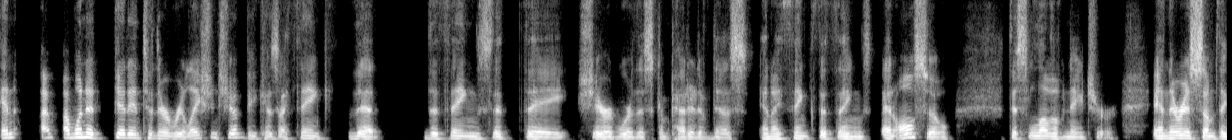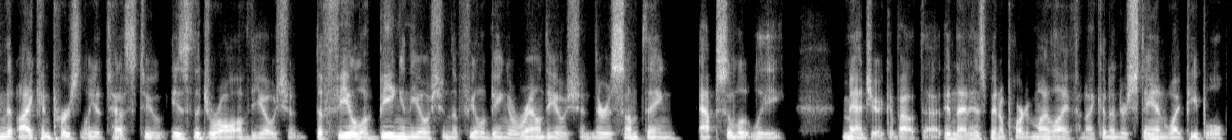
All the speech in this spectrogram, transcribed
And I, I want to get into their relationship because I think that the things that they shared were this competitiveness. And I think the things, and also this love of nature. And there is something that I can personally attest to is the draw of the ocean, the feel of being in the ocean, the feel of being around the ocean. There is something absolutely magic about that. And that has been a part of my life. And I can understand why people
